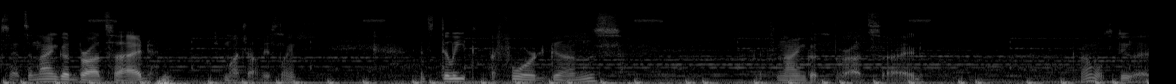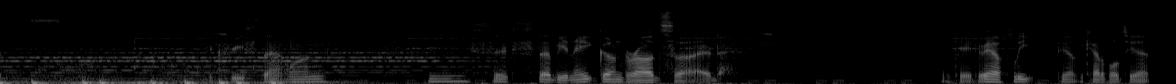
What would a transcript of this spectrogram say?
So that's a 9 good broadside. Too much, obviously. Let's delete the forward guns. That's 9 good broadside. Can almost do it. Decrease that one. Six, that'd be an 8 gun broadside. Okay, do we have fleet? Do we have the catapults yet?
